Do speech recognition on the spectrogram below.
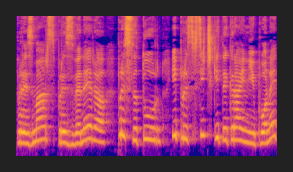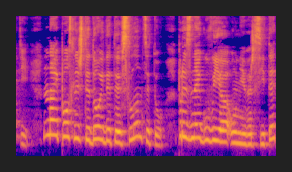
през Марс, през Венера, през Сатурн и през всичките крайни планети, най-после ще дойдете в Слънцето, през неговия университет,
